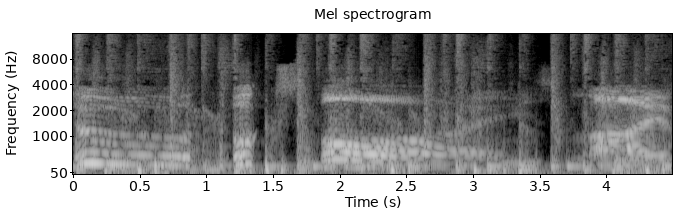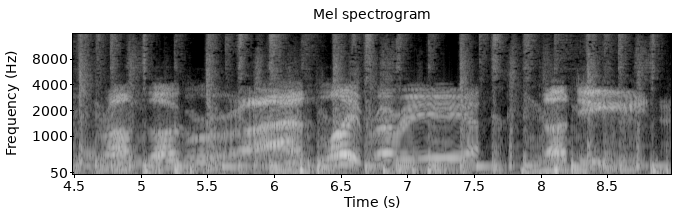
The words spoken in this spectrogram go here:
to Books Boys, live from the Grand Library, the Dean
